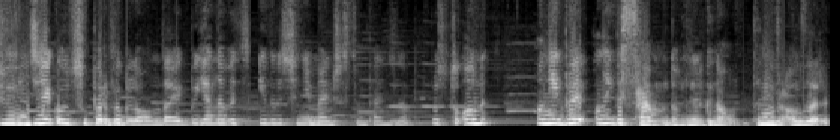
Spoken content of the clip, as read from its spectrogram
Czy wy widzicie, jak on super wygląda? Jakby ja nawet, ja nawet się nie męczę z tym pędzlem. Po prostu on, on jakby, on jakby sam do mnie lgnął, ten bronzer.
